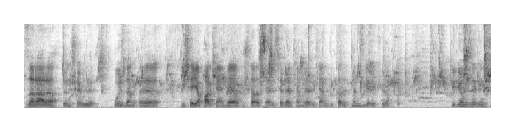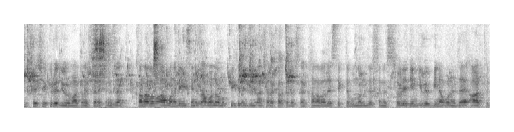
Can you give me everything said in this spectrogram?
zarara dönüşebilir. Bu yüzden e, bir şey yaparken veya kuşlara servis ederken verirken dikkat etmemiz gerekiyor. Videomu izlediğiniz için teşekkür ediyorum arkadaşlar hepinize. Kanalıma abone değilseniz abone olup bildirim zilini açarak arkadaşlar kanala destekte bulunabilirsiniz. Söylediğim gibi 1000 abonede artık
